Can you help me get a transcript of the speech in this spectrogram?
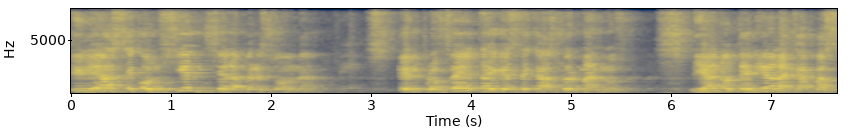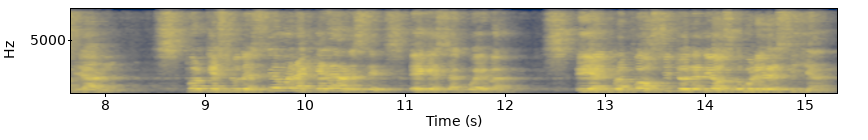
y le hace conciencia a la persona el profeta en este caso, hermanos, ya no tenía la capacidad, porque su deseo era quedarse en esa cueva. Y el propósito de Dios, como le decía,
